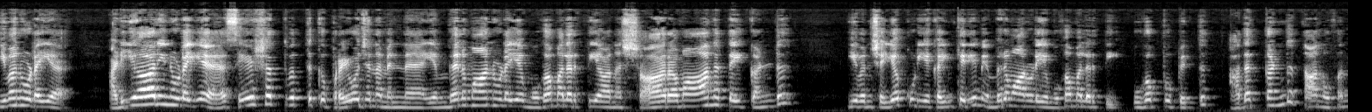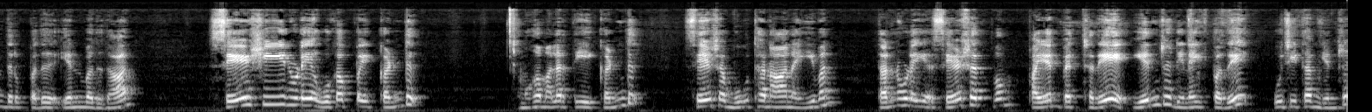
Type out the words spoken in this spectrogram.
இவனுடைய அடியாரினுடைய சேஷத்துவத்துக்கு பிரயோஜனம் என்ன எம்பெருமானுடைய முகமலர்த்தியான சாரமானத்தை கண்டு இவன் செய்யக்கூடிய கைங்கரியம் எம்பெருமானுடைய முகமலர்த்தி உகப்பு பெற்று அதைக் கண்டு தான் உகந்திருப்பது என்பதுதான் சேஷியினுடைய உகப்பை கண்டு முகமலர்த்தியை கண்டு சேஷபூதனான இவன் தன்னுடைய சேஷத்துவம் பயன் பெற்றதே என்று நினைப்பதே உச்சிதம் என்று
